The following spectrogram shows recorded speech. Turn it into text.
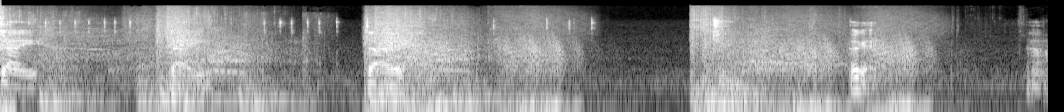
Die. Die. Die. Okay. Oh.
